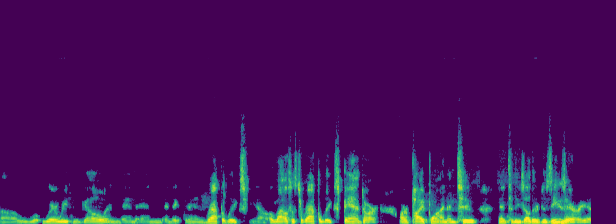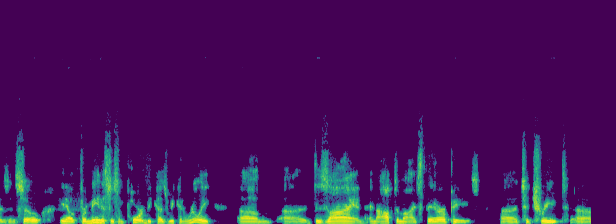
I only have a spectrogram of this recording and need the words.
uh, where we can go and and and and, and rapidly, you know, allows us to rapidly expand our our pipeline into into these other disease areas. And so, you know, for me, this is important because we can really um, uh, design and optimize therapies uh, to treat uh,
